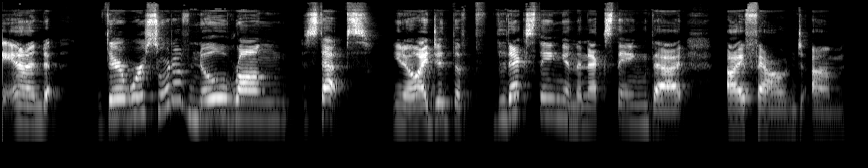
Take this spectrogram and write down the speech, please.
and there were sort of no wrong steps. You know, I did the the next thing and the next thing that I found um,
